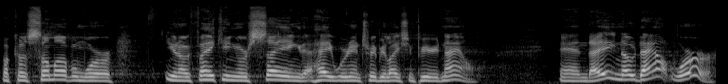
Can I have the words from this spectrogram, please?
because some of them were you know, thinking or saying that, hey, we're in tribulation period now. And they no doubt were,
